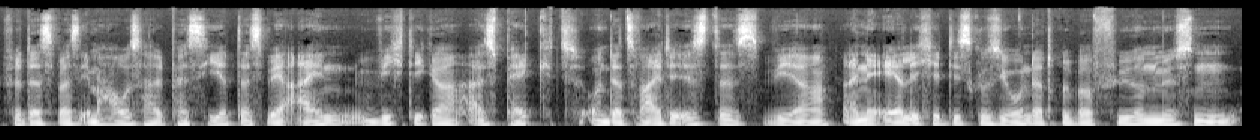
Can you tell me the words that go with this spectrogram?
für das, was im Haushalt passiert. Das wäre ein wichtiger Aspekt. Und der zweite ist, dass wir eine ehrliche Diskussion darüber führen müssen,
